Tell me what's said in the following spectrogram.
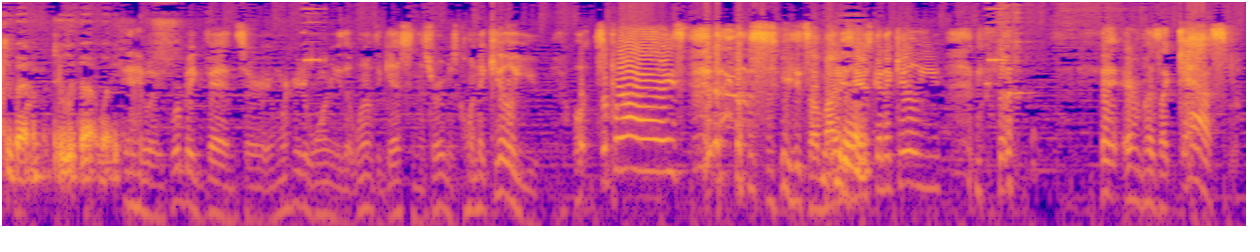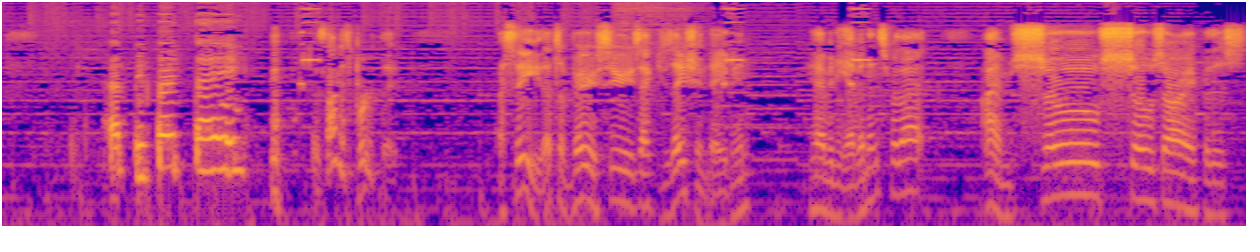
too bad I'm gonna do it that way. Anyway, we're big fans, sir, and we're here to warn you that one of the guests in this room is going to kill you. What? Surprise! Somebody's here's going to kill you. Everybody's like, gasp! Happy birthday! It's not his birthday. I see. That's a very serious accusation, Damien. You have any evidence for that? I am so, so sorry for this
